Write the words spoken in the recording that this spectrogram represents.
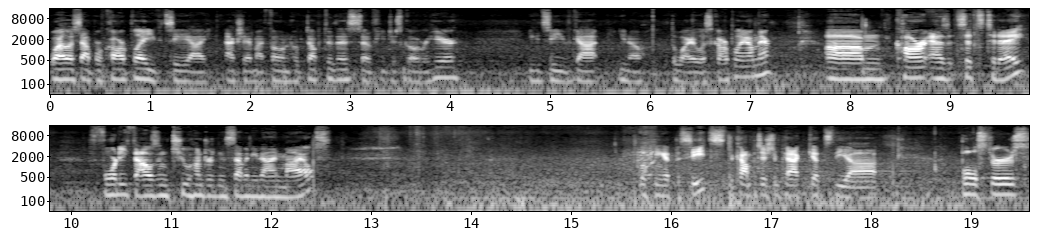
Wireless Apple CarPlay, you can see I actually have my phone hooked up to this, so if you just go over here, you can see you've got, you know, the wireless CarPlay on there. Um, car as it sits today, 40,279 miles. Looking at the seats, the competition pack gets the uh, bolsters,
